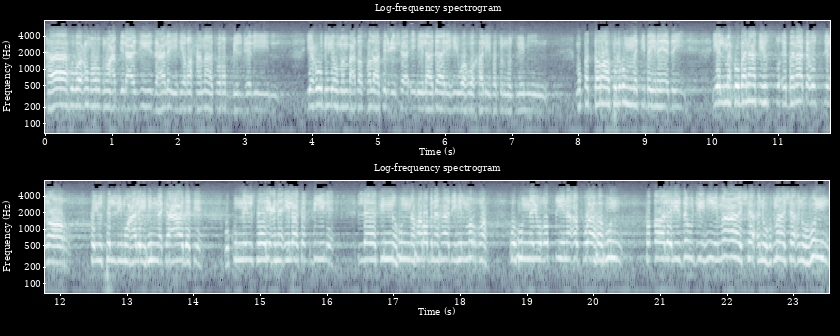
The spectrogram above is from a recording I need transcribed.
ها هو عمر بن عبد العزيز عليه رحمات رب الجليل. يعود يوما بعد صلاة العشاء إلى داره وهو خليفة المسلمين. مقدرات الأمة بين يديه. يلمح بناته بناته الصغار فيسلم عليهن كعادته وكن يسارعن إلى تقبيله لكنهن هربن هذه المرة وهن يغطين أفواههن فقال لزوجه ما شأنه ما شأنهن؟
